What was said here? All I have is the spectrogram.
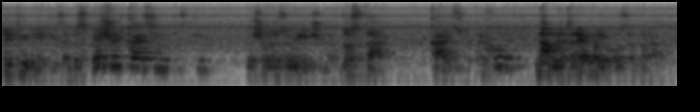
клітини, які забезпечують кальцієм кістки, якщо ви розумієте, що у нас достатньо кальцію приходить, нам не треба його забирати.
